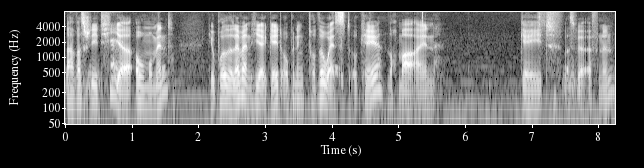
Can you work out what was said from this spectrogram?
Ah, was steht hier? Oh, Moment. You pull the lever and here a gate opening to the west. Okay, nochmal ein Gate, was wir öffnen.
